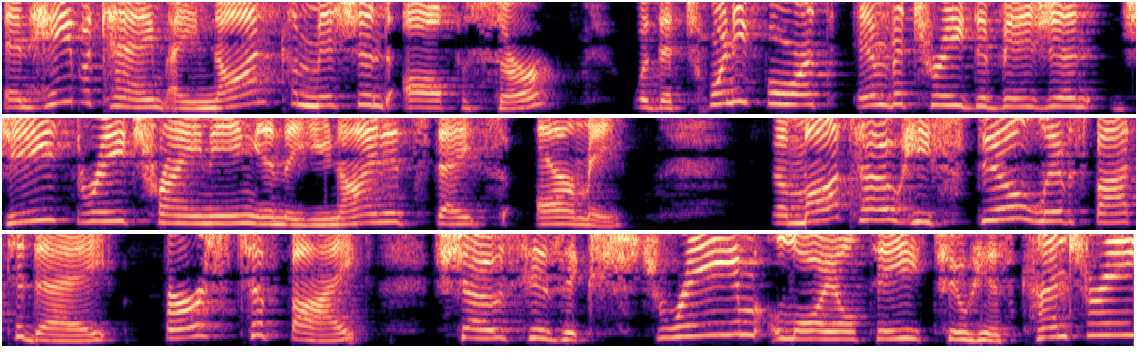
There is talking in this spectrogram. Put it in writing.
and he became a non-commissioned officer with the 24th Infantry Division G3 training in the United States Army. The motto he still lives by today, first to fight, shows his extreme loyalty to his country,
